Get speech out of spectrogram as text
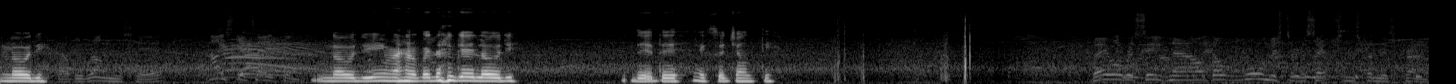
लो जी। लो जी मैं पहले क्या लो जी। ਪਿੱਛੇ ਸੀ ਲੱਗ ਗਲਤ ਗਿਆ Getting nicely settled at the crease now. Ease through the ਲਓ field. ਜੀ There'll be runs here. Nicely taken. ਲਓ ਜੀ ਮੈਂ ਹੁਣ ਪਹਿਲਾਂ ਹੀ ਕਿਹਾ ਸੀ, ਲਓ ਜੀ ਦੇ ਤੇ 134 They will receive now the warmest of receptions from this crowd.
